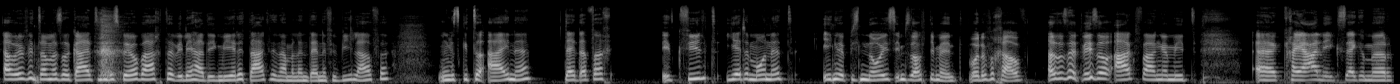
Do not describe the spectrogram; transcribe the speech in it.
Aber ich finde es immer so geil, um das zu beobachten, weil ich halt irgendwie jeden Tag dann einmal an denen vorbeilaufe. Und es gibt so einen, der hat einfach gefühlt jeden Monat irgendetwas Neues im Sortiment, das er verkauft. Also es hat wie so angefangen mit, äh, keine Ahnung, sagen wir,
